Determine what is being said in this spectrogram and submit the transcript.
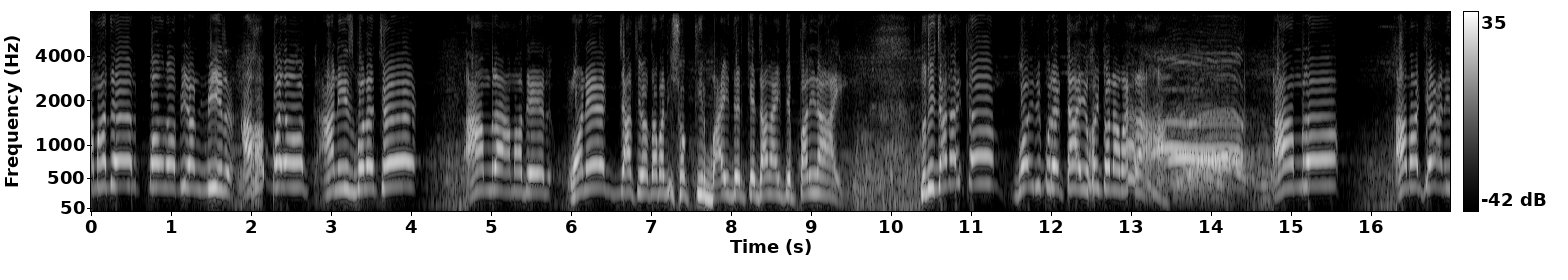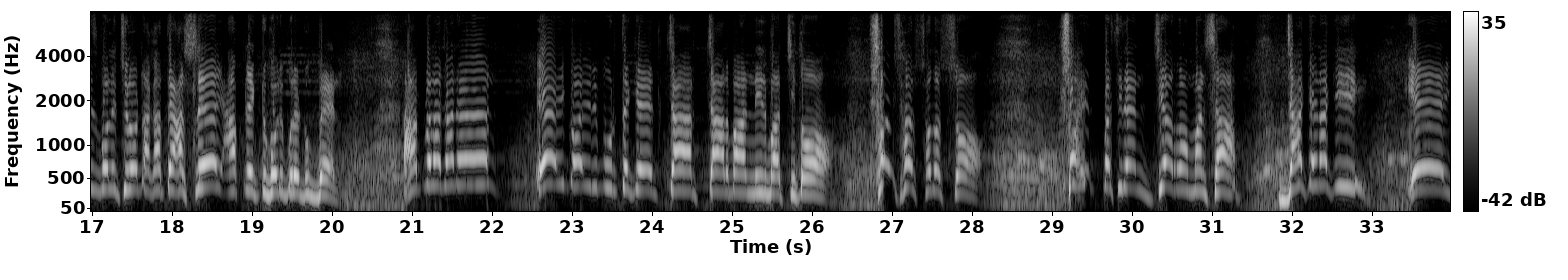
আমাদের পৌর বিএনপির আহ্বায়ক আনিস বলেছে, আমরা আমাদের অনেক জাতীয়তাবাদী শক্তির বাইদেরকে জানাইতে পারি নাই। যদি জানাইতাম, গৈরীপুরে তাই হইতো না ভাইরা আমরা, আমাকে আনিস বলেছিল, ঢাকাতে আসলে আপনি একটু গরিপুরে ঢুকবেন। আপনারা জানেন, এই গৈরীপুর থেকে চার, চারবার নির্বাচিত সংসদ সদস্য, শহীদ প্রেসিডেন্ট জিয়াউর রহমান সাহেব, যাকে নাকি এই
